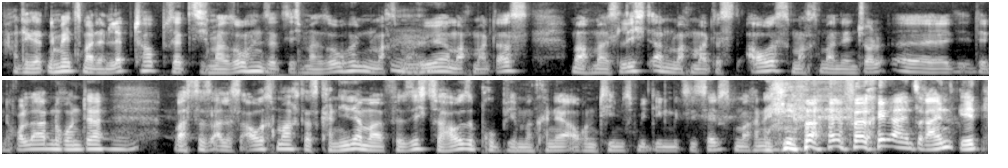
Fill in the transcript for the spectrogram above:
hat er gesagt, nimm jetzt mal deinen Laptop, setz dich mal so hin, setz dich mal so hin, mach mhm. mal höher, mach mal das, mach mal das Licht an, mach mal das aus, mach mal den, jo äh, den Rollladen runter. Mhm. Was das alles ausmacht, das kann jeder mal für sich zu Hause probieren. Man kann ja auch ein Teams-Meeting mit sich selbst machen, indem man einfach in eins reingeht.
